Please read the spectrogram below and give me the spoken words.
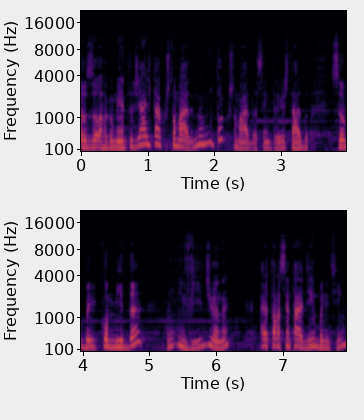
usou o argumento de, ah, ele tá acostumado. Não, não tô acostumado a ser entrevistado sobre comida com, em vídeo, né? Aí eu tava sentadinho, bonitinho.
